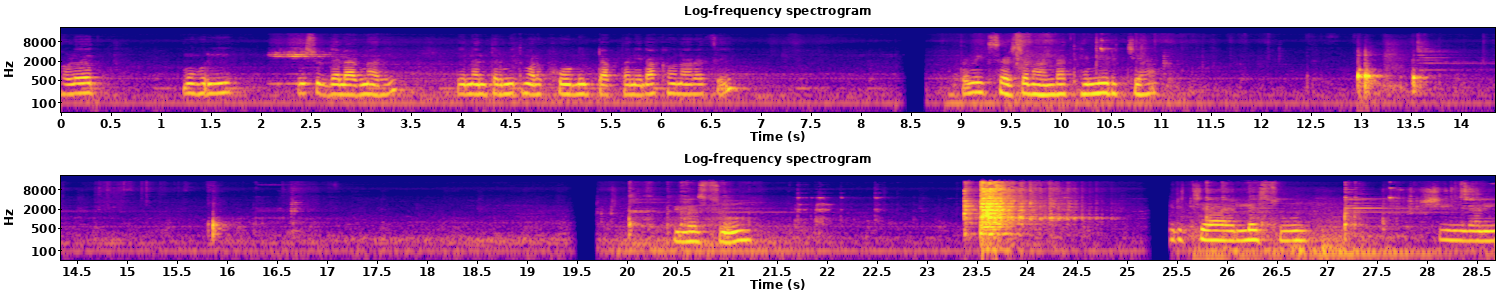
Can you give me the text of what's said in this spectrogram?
हळद मोहरी हे सुद्धा लागणार आहे. हे नंतर मी तुम्हाला फोडणीत टाकताना दाखवणारच आहे. तर मिक्सरच्या भांड्यात हे मिरच्या लसूण मिरच्या लसूण शेंगदाणे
